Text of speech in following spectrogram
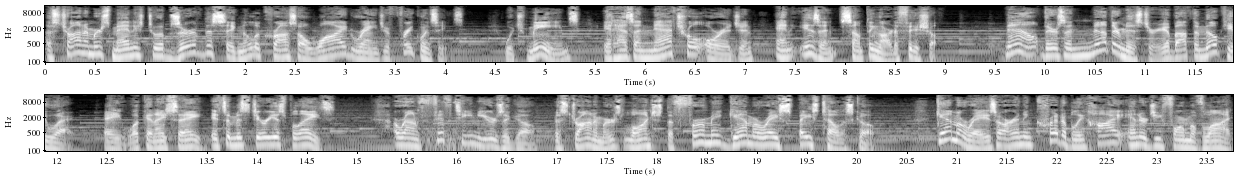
astronomers managed to observe the signal across a wide range of frequencies, which means it has a natural origin and isn't something artificial. Now, there's another mystery about the Milky Way. Hey, what can I say? It's a mysterious place. Around 15 years ago, astronomers launched the Fermi Gamma Ray Space Telescope. Gamma rays are an incredibly high energy form of light.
